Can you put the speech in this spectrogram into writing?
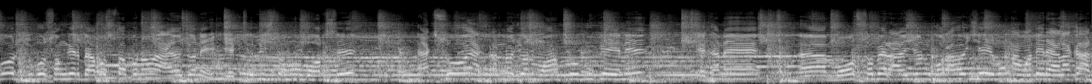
নগর যুব সংঘের ব্যবস্থাপনা আয়োজনে একচল্লিশতম বর্ষে একশো একান্ন জন মহাপ্রভুকে এনে এখানে মহোৎসবের আয়োজন করা হয়েছে এবং আমাদের এলাকার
